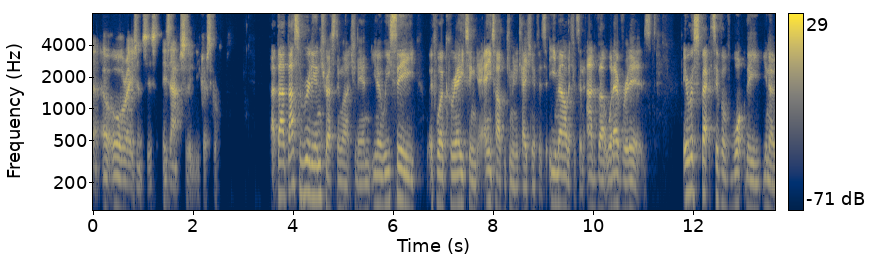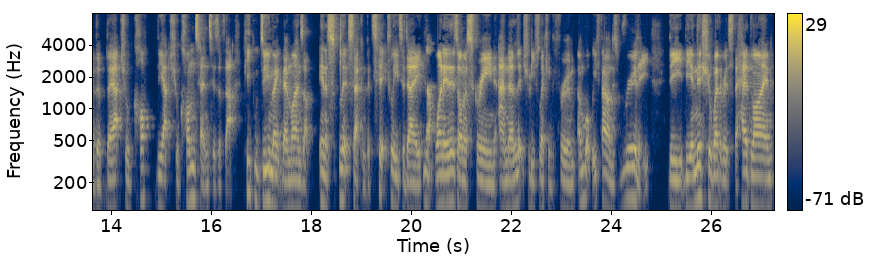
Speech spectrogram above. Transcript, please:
uh, or agents, is, is absolutely critical. That, that's a really interesting one, actually. And, you know, we see if we're creating any type of communication, if it's email, if it's an advert, whatever it is, irrespective of what the you know the, the actual cop the actual content is of that people do make their minds up in a split second particularly today yeah. when it is on a screen and they're literally flicking through and, and what we found is really the the initial whether it's the headline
